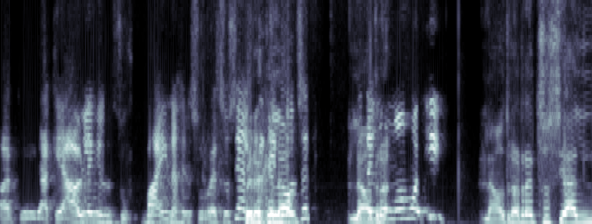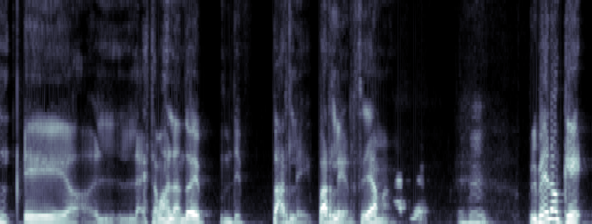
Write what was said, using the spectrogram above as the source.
a que, a que hablen en sus vainas, en su red social. Pero y es que entonces la otra- un ojo allí. La otra red social, eh, la, estamos hablando de, de Parler, Parler se llama. Primero que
